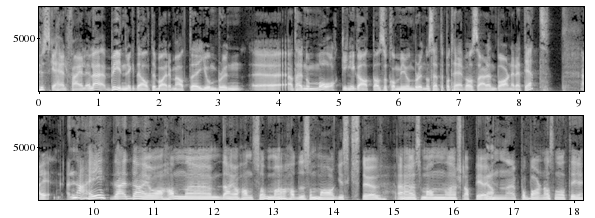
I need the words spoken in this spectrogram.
husker jeg helt feil? Eller begynner ikke det alltid bare med at Jon Blund At det er noe måking i gata, og så kommer Jon Blund og setter på TV, og så er det en barnerettighet? Er det, Nei, det er, det er jo han Det er jo han som hadde så magisk støv eh, som han slapp i øynene på barna, sånn at de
